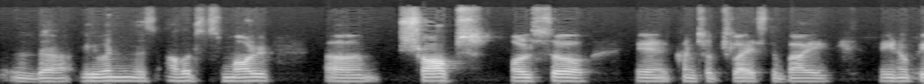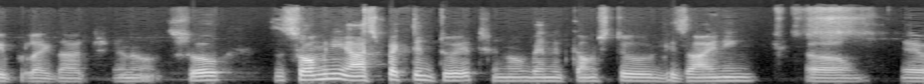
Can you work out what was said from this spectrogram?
the even our small uh, shops also uh, conceptualized by you know people like that you know. So so many aspects into it you know when it comes to designing um, a,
